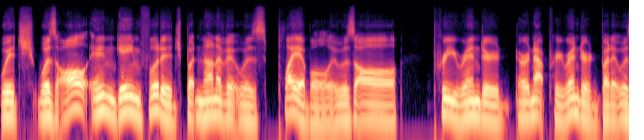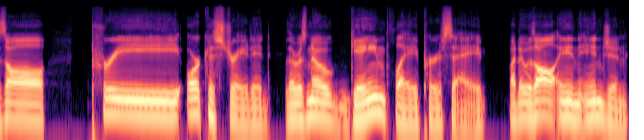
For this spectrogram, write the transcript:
which was all in-game footage, but none of it was playable. It was all pre-rendered, or not pre-rendered, but it was all pre-orchestrated. There was no gameplay per se, but it was all in engine.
